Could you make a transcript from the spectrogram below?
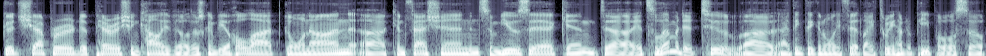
Good Shepherd Parish in Colleyville. There's going to be a whole lot going on, uh, confession and some music, and uh, it's limited too. Uh, I think they can only fit like 300 people. So,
